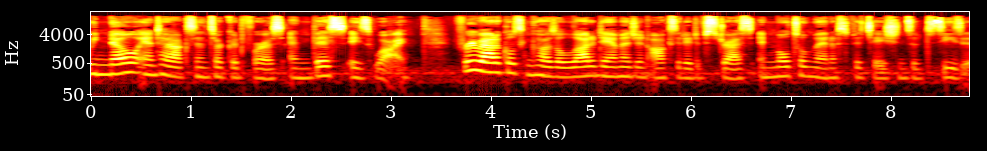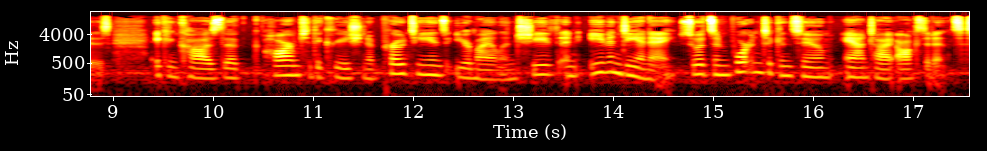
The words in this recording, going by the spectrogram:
We know antioxidants are good for us, and this is why. Free radicals can cause a lot of damage and oxidative stress and multiple manifestations of diseases. It can cause the harm to the creation of proteins, your myelin sheath, and even DNA, so it's important to consume antioxidants.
